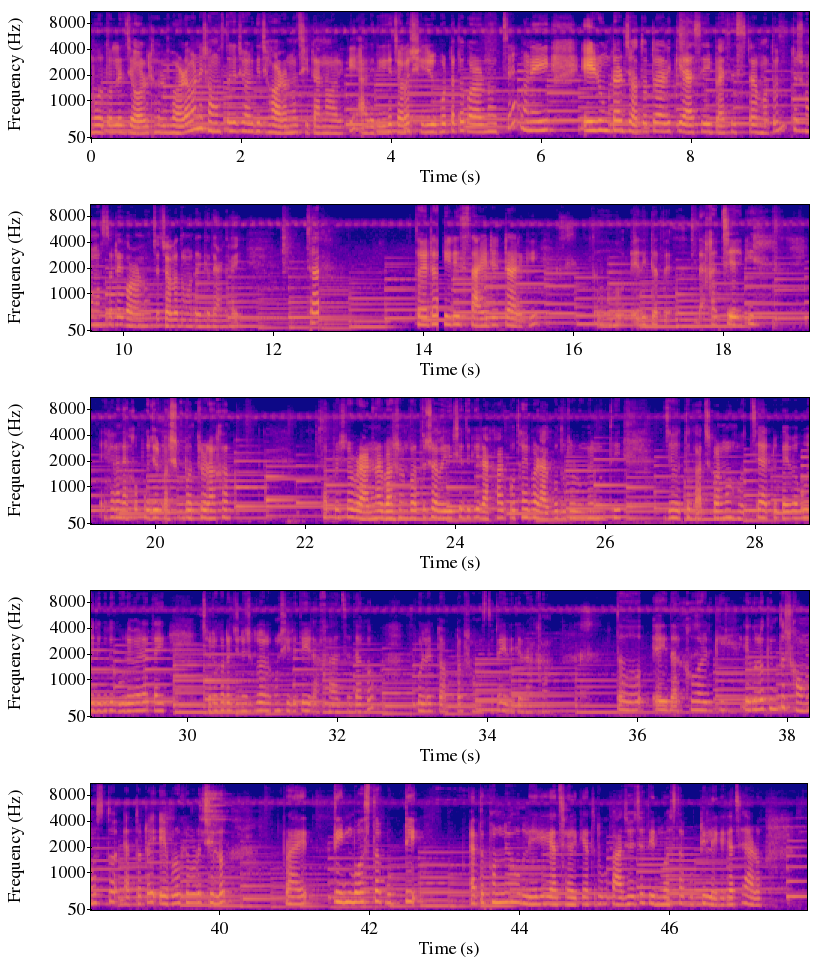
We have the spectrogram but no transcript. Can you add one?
বোতলে জল ঠল ভরা মানে সমস্ত কিছু আর কি ঝরানো, ছিটানো আর কি। আর এদিকে চলো, সিঁড়ির উপরটা তো করানো হচ্ছে। মানে এই এই রুমটার যতটা আর কি আছে, এই প্যাসেজটার মতন, তো সমস্তটাই করানো হচ্ছে। চলো তোমাদেরকে দেখাই। তো এটা সিঁড়ির সাইডেরটা আর কি। তো এদিকটাতে দেখাচ্ছি আর কি। এখানে দেখো পুজোর বাসনপত্র রাখা। তারপরে সব রান্নার বাসনপত্র সব এদিক সেদিকে রাখার কোথায় বা রাখব দুটো রুমের মধ্যেই? যেহেতু কাজকর্ম হচ্ছে আর টুকাইবাবু এদিক ওদিক ঘুরে বেড়ায়, তাই ছোটোখাটো জিনিসগুলো এরকম সিঁড়িতেই রাখা আছে। দেখো, ফুলের টপ টপ সমস্তটা এদিকে রাখা। তো এই দেখো আর কি, এগুলো কিন্তু সমস্ত এতটাই এবড়ো খেবড়ো ছিল, প্রায় তিন বস্তা পুট্টি এতক্ষণেও লেগে গেছে আর কি। এতটুকু কাজ হয়েছে, তিন বস্তা পুট্টি লেগে গেছে আরও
